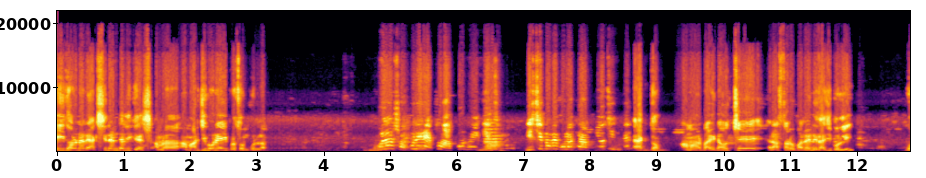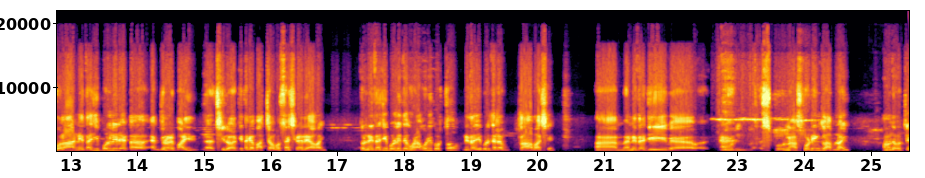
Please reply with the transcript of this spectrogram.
এই ধরনের অ্যাক্সিডেন্টালি কেস আমরা আমার জীবনে এই প্রথম করলাম। ভোলা সকলের এত আপন হয়ে গিয়েছিল। নিশ্চিতভাবে ভোলাকে আপনিও চিনতেন? একদম। আমার বাড়িটা হচ্ছে রাস্তার ওপারে নেতাজি পল্লী। ভোলা নেতাজি পল্লীর একটা একজনের বাড়ি ছিল আর কি। তাকে বাচ্চা অবস্থায় ছেড়ে দেওয়া হয়। তো নেতাজি পল্লীতে ঘোরাঘুরি করতো। নেতাজি পল্লীতে একটা ক্লাব আছে। নেতাজি না স্পোর্টিং ক্লাব নয় আমাদের হচ্ছে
